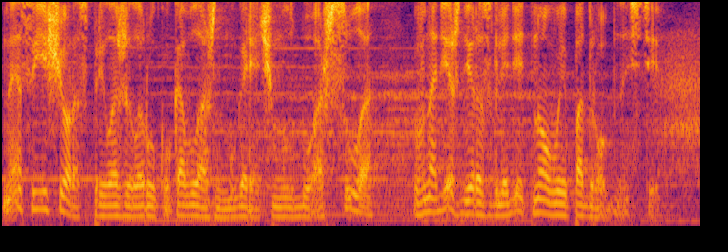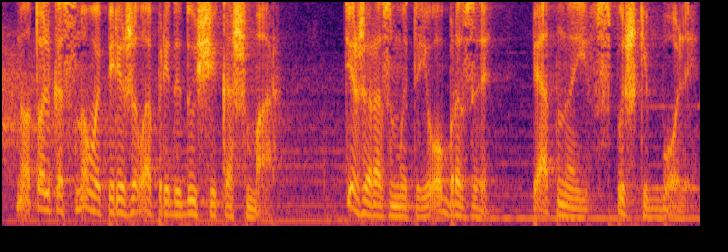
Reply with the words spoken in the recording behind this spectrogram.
Несс еще раз приложила руку ко влажному горячему лбу Ашсула в надежде разглядеть новые подробности, но только снова пережила предыдущий кошмар. Те же размытые образы, пятна и вспышки боли.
